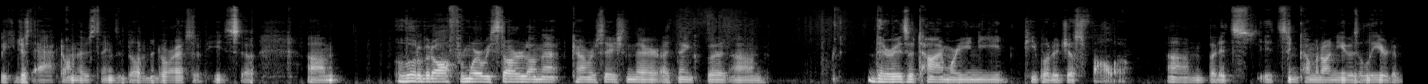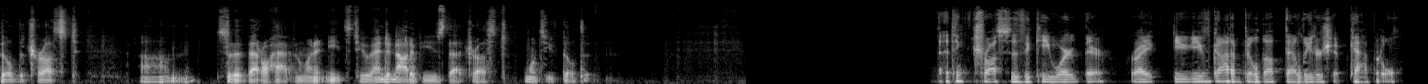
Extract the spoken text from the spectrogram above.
we can just act on those things and build them into our SOPs. So, um, a little bit off from where we started on that conversation there, I think, but um, there is a time where you need people to just follow. Um, but it's it's incumbent on you as a leader to build the trust um, so that that'll happen when it needs to, and to not abuse that trust once you've built it. I think trust is the key word there, right? You, you've got to build up that leadership capital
